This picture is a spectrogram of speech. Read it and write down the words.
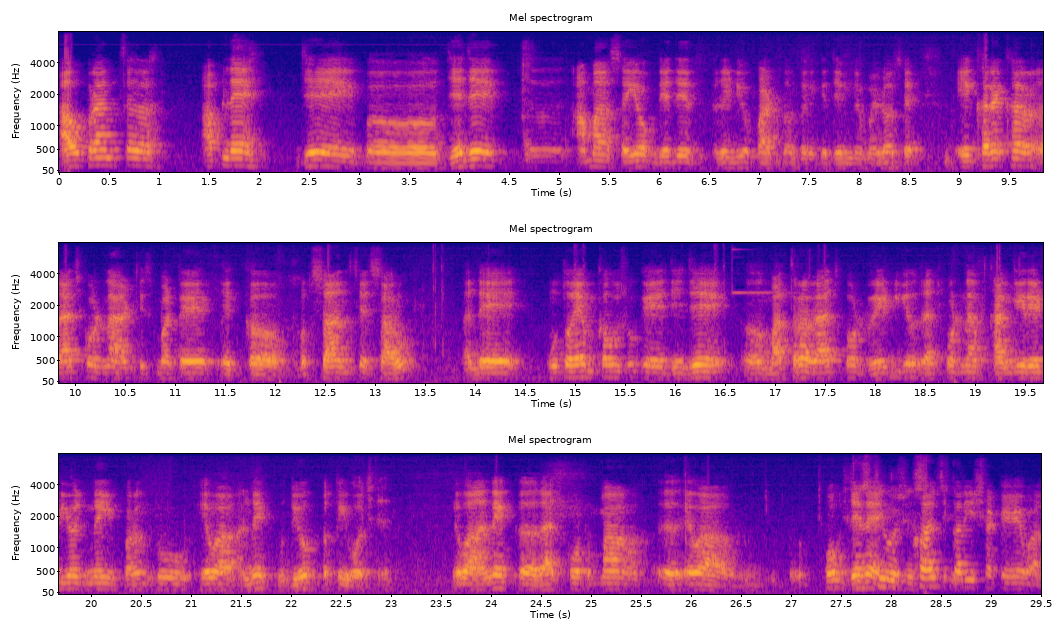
આ ઉપરાંત આપને જે જે જે આમાં સહયોગ જે જે રેડિયો પાર્ટનર તરીકે જેમને મળ્યો છે એ ખરેખર રાજકોટના આર્ટિસ્ટ માટે એક પ્રોત્સાહન છે સારું. અને હું તો એમ કહું છું કે જે જે માત્ર રાજકોટ રેડિયો રાજકોટના ખાનગી રેડિયો જ નહીં પરંતુ એવા અનેક ઉદ્યોગપતિઓ છે. એવા અનેક રાજકોટમાં એવા જેને ખર્ચ કરી શકે એવા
